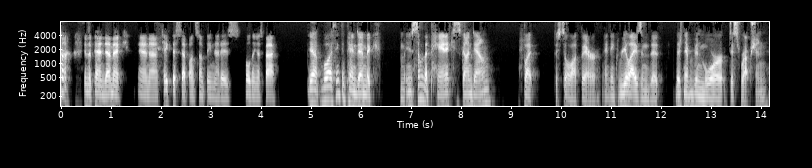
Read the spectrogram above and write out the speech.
in the pandemic and uh, take this step on something that is holding us back yeah well i think the pandemic I mean, some of the panic has gone down but there's still a lot there i think realizing that there's never been more disruption,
